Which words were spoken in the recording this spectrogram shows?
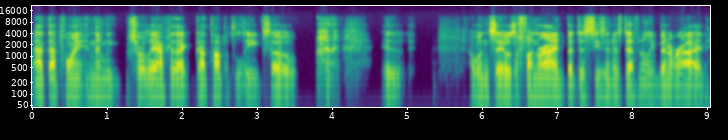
at that point, and then we shortly after that got top of the league. So it, I wouldn't say it was a fun ride, but this season has definitely been a ride.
